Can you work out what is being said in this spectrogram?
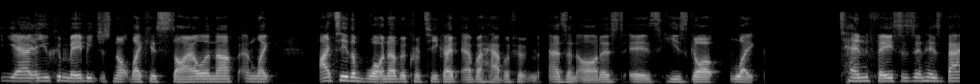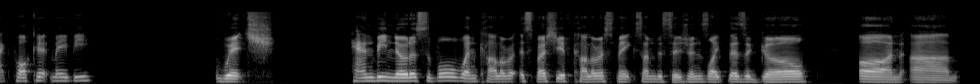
yeah, you can maybe just not like his style enough, and like I'd say the one other critique I'd ever have of him as an artist is he's got like 10 faces in his back pocket, maybe, which can be noticeable when color, especially if colorists make some decisions. Like there's a girl on um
